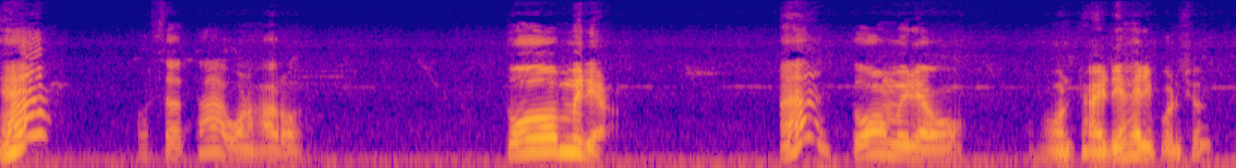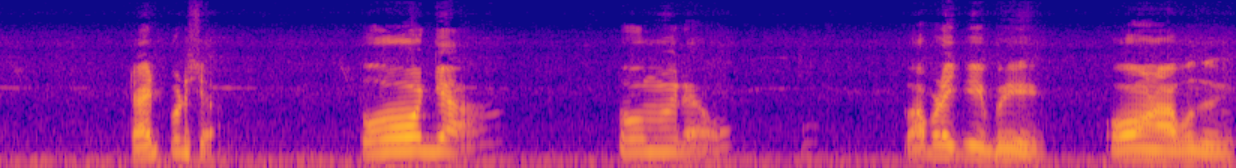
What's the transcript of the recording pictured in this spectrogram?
હે? વરસાદ થાય, પણ સારો તો મર્યા. હે? તો મર્યા હો. પણ ટાઈટે હારી પડશે. ટાઈટ પડશે. તો ગયા. તો મર્યા. તો આપણે કહીએ ભાઈ, કોણ આ બધું?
